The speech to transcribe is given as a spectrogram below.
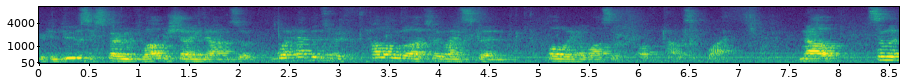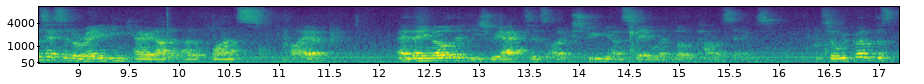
we can do this experiment while we're shutting down. So what happens with, how long will our turbines spin following a loss of, of power supply? Now, similar tests have already been carried out at other plants prior. And they know that these reactors are extremely unstable at low power settings. So we've got this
